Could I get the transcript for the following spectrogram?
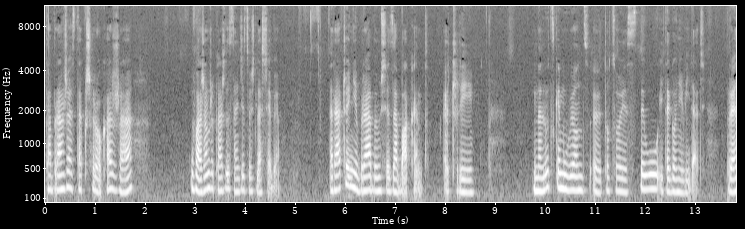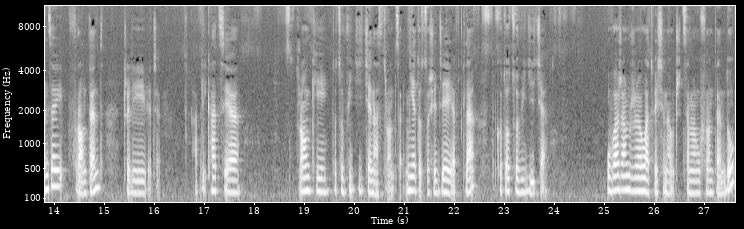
ta branża jest tak szeroka, że uważam, że każdy znajdzie coś dla siebie raczej nie brałabym się za backend, e, czyli na ludzkie mówiąc, e, to co jest z tyłu i tego nie widać. Prędzej frontend, czyli wiecie, aplikacje, stronki, to co widzicie na stronce, nie to co się dzieje w tle, tylko to co widzicie. Uważam, że łatwiej się nauczyć samemu frontendu,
